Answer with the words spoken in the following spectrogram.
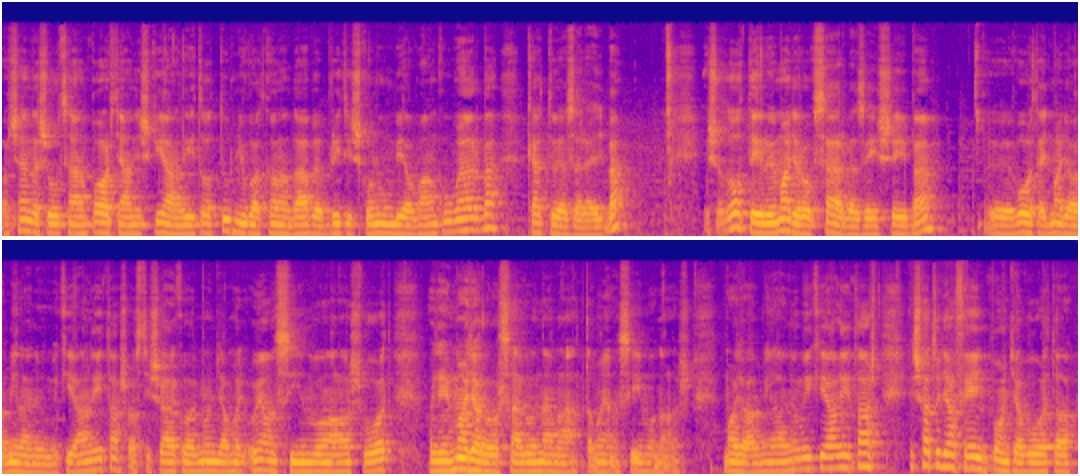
a Csendes óceán partján is kiállítottuk Nyugat-Kanadába, British Columbia, Vancouverbe 2001-be, és az ott élő magyarok szervezésében volt egy magyar milleniumi kiállítás, azt is el kell, hogy mondjam, hogy olyan színvonalas volt, hogy én Magyarországon nem láttam olyan színvonalas magyar milleniumi kiállítást, és hát ugye a fénypontja volt a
